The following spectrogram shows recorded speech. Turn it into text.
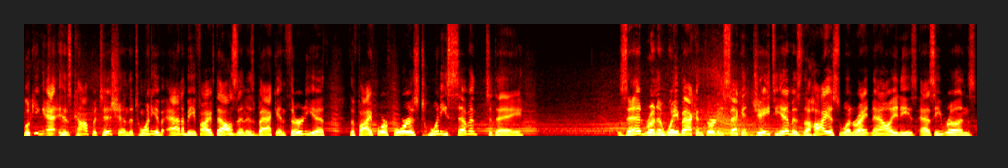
Looking at his competition, the 20 of Adam B5000 is back in 30th. The 544 is 27th today. Zed running way back in 32nd. JTM is the highest one right now, and he's as he runs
